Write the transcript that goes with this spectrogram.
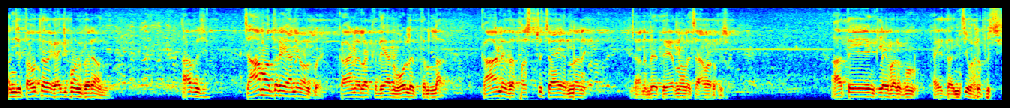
ಒಂಜಿ ತೌತದ ಗಜಿಪೊಂಡು ಬೇರೆ ಒಂದು ಆಪುಜಿ ಚಾ ಮಾತ್ರ ಯಾನೇ ಮಲ್ಪೆ ಕಾಣೆ ಲೆಕ್ಕದ ಯಾನು ಓಲೆತ್ತಲ್ಲ ಕಾಣೆದ ಫಸ್ಟ್ ಚಾ ಎನ್ನನೆ ನಾನು ಬೇತೆ ಏರ್ನಲ್ಲ ಚಾ ಬರ್ಪುಜಿ ಆತೇ ಎಂಕ್ಲೆ ಬರ್ಪುನು ಐದು ಅಂಚಿ ಬರ್ಪುಜಿ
